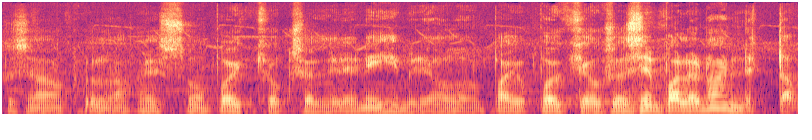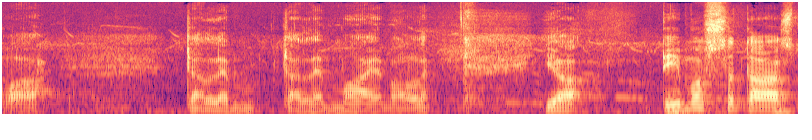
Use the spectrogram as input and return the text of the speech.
koska se on kyllä, Hessu on poikkeuksellinen ihminen, jolla on poikkeuksellisen paljon annettavaa tälle, tälle maailmalle. Ja Timossa taas,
